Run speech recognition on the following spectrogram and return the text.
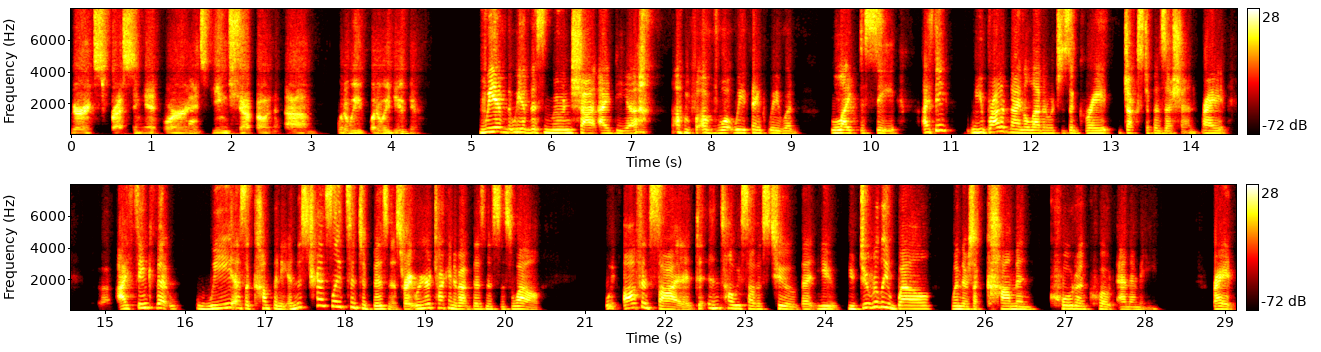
we're expressing it or it's being shown. Um, what do we what do we do here? We have we have this moonshot idea of, of what we think we would like to see. I think you brought up 9-11, which is a great juxtaposition, right? I think that we as a company, and this translates into business, right? We're here talking about business as well we often saw it to Intel we saw this too that you you do really well when there's a common quote unquote enemy right?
